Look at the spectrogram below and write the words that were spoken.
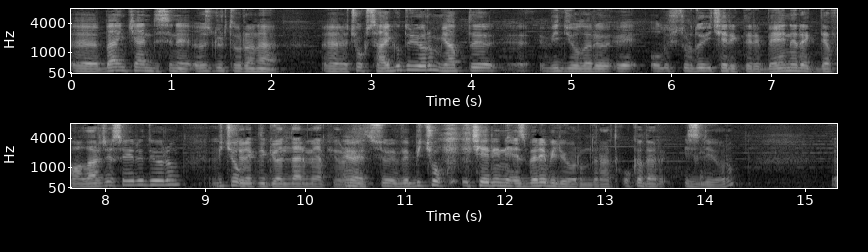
E, ben kendisine Özgür Turan'a e, çok saygı duyuyorum. Yaptığı e, videoları ve oluşturduğu içerikleri beğenerek defalarca seyrediyorum. Birçok sürekli gönderme yapıyoruz. Evet ve birçok içeriğini ezbere biliyorumdur artık. O kadar izliyorum. Ee,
